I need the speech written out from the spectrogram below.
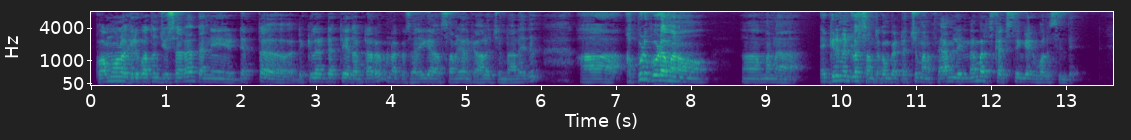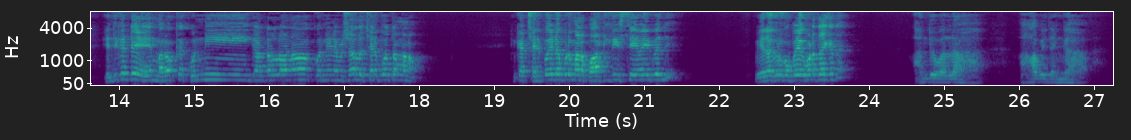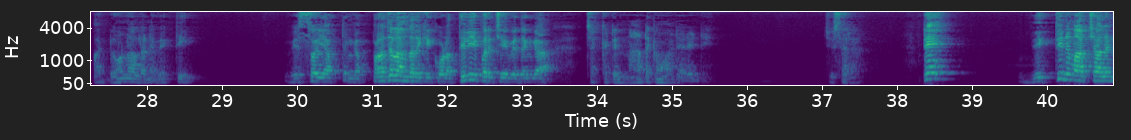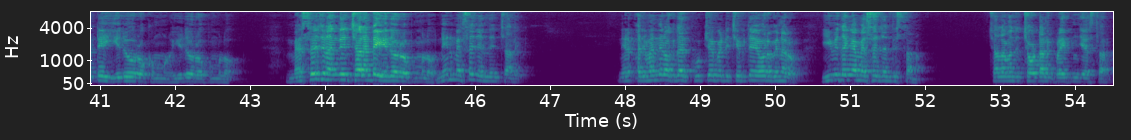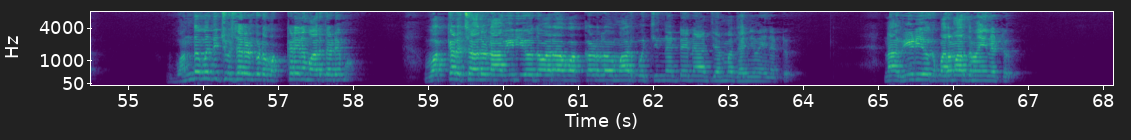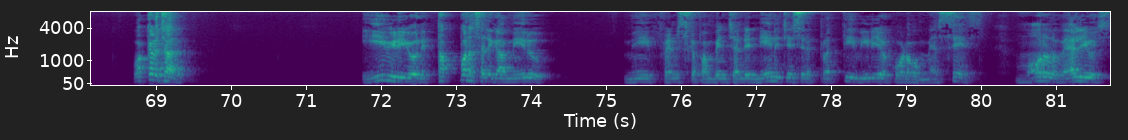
కోమంలోకి వెళ్ళిపోతాం చూసారా? దాన్ని డెత్ డిక్లేర్ డెత్ ఏదంటారు? నాకు సరిగా సమయానికి ఆలోచన రాలేదు. అప్పుడు కూడా మనం మన అగ్రిమెంట్లో సంతకం పెట్టచ్చు మన ఫ్యామిలీ మెంబర్స్ ఖచ్చితంగా ఇవ్వాల్సిందే. ఎందుకంటే మరొక కొన్ని గంటల్లోనో కొన్ని నిమిషాల్లో చనిపోతాం మనం. ఇంకా చనిపోయేటప్పుడు మన పాటలు తీస్తే ఏమైపోయింది? వేరొకరికి ఉపయోగపడతాయి కదా. అందువల్ల ఆ విధంగా ఆ డొనాల్డ్ అనే వ్యక్తి విశ్వవ్యాప్తంగా ప్రజలందరికీ కూడా తెలియపరిచే విధంగా చక్కటి నాటకం ఆడాడండి. చూసారా? అంటే వ్యక్తిని మార్చాలంటే ఏదో రూపంలో ఏదో రూపంలో. మెసేజ్ని అందించాలంటే ఏదో రూపంలో. నేను మెసేజ్ అందించాలి. నేను పది మందిని ఒకదారి కూర్చోబెట్టి చెబితే ఎవరు వినరు. ఈ విధంగా మెసేజ్ అందిస్తాను. చాలామంది చూడడానికి ప్రయత్నం చేస్తారు. వంద మంది చూశారనుకుంటే ఒక్కడైనా మారుతాడేమో? ఒక్కడ చాలు నా వీడియో ద్వారా ఒక్కడలో మార్పు వచ్చిందంటే నా జన్మ ధన్యమైనట్టు. నా వీడియోకి పరమార్థమైనట్టు. ఒక్కడ చాలు. ఈ వీడియోని తప్పనిసరిగా మీరు మీ ఫ్రెండ్స్కి పంపించండి. నేను చేసిన ప్రతి వీడియో కూడా మెసేజ్ మోరల్ వాల్యూస్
